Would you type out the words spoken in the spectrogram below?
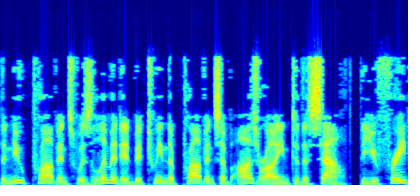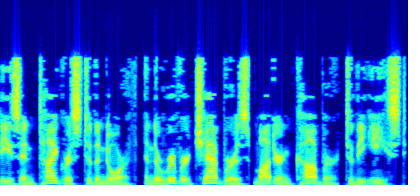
The new province was limited between the province of Osroene to the south, the Euphrates and Tigris to the north, and the river Chaboras modern Khabur to the east.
